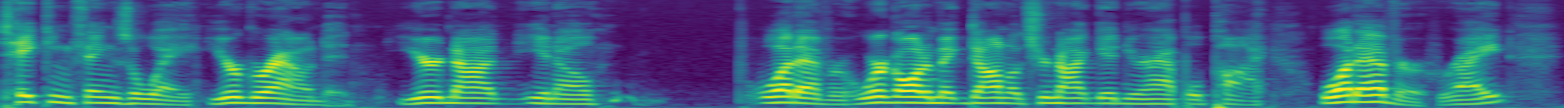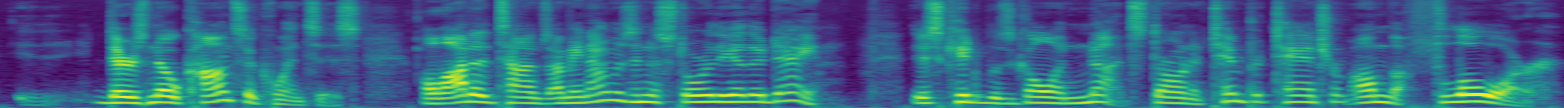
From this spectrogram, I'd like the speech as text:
taking things away, you're grounded. You're not, you know, whatever. We're going to McDonald's, you're not getting your apple pie. Whatever, right? There's no consequences. A lot of the times, I mean, I was in a store the other day. This kid was going nuts, throwing a temper tantrum on the floor.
